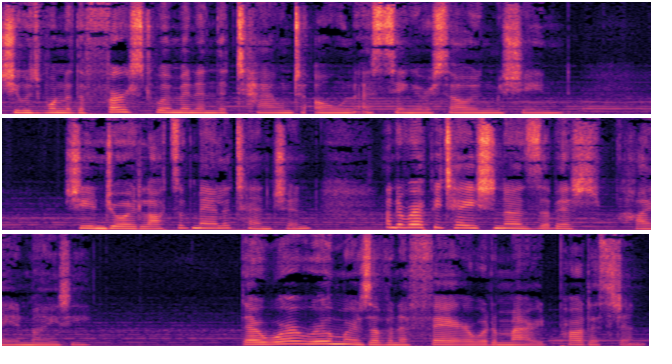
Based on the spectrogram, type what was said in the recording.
She was one of the first women in the town to own a Singer sewing machine. She enjoyed lots of male attention and a reputation as a bit high and mighty. There were rumours of an affair with a married Protestant,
